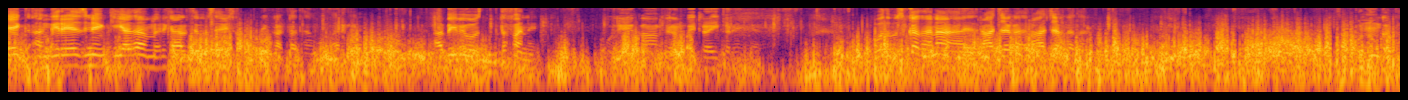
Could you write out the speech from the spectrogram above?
एक, अंग्रेज़ ने किया था मेरे ख्याल से उसे भी काटा था मर गया। अभी भी वो दफन है। वो है कहाँ पे हम भी ट्राई करेंगे। वो तो उसका था ना राजा का राजा का था। था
